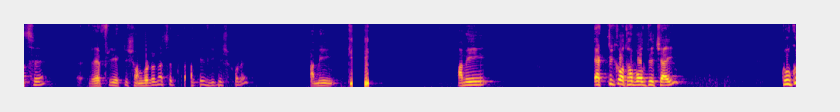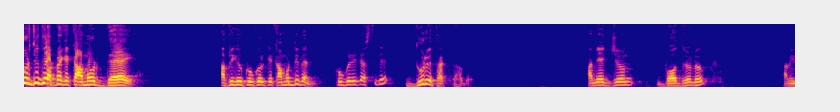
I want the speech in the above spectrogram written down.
আছে রেফরি একটি সংগঠন আছে, তাদেরকে জিজ্ঞেস করেন। আমি আমি একটি কথা বলতে চাই। কুকুর যদি আপনাকে কামড় দেয়, আপনি কি কুকুরকে কামড় দিবেন? কুকুরের কাছ থেকে দূরে থাকতে হবে। আমি একজন ভদ্রলোক। আমি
